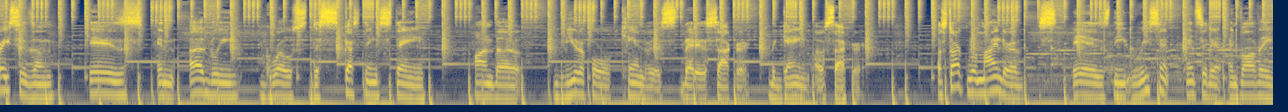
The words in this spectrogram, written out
racism is an ugly, gross, disgusting stain on the beautiful canvas that is soccer, the game of soccer. A stark reminder of is the recent incident involving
